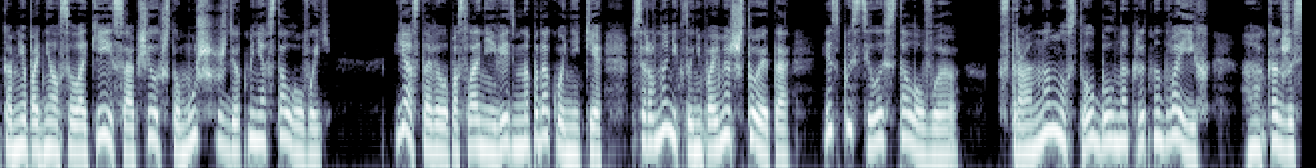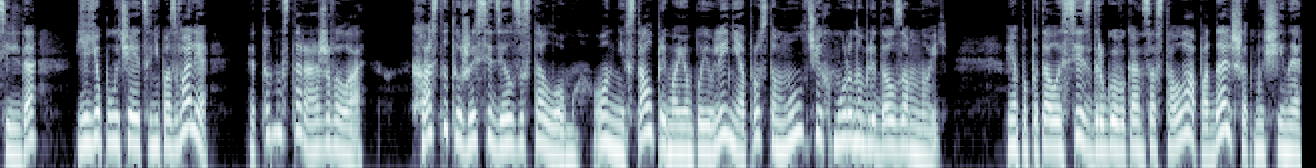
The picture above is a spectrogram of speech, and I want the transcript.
Ко мне поднялся лакей и сообщил, что муж ждет меня в столовой. Я оставила послание ведьм на подоконнике, все равно никто не поймет, что это, и спустилась в столовую. Странно, но стол был накрыт на двоих. А как же Сильда? Ее, получается, не позвали? Это настораживало. Хастед уже сидел за столом. Он не встал при моем появлении, а просто молча и хмуро наблюдал за мной. Я попыталась сесть с другого конца стола, подальше от мужчины,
